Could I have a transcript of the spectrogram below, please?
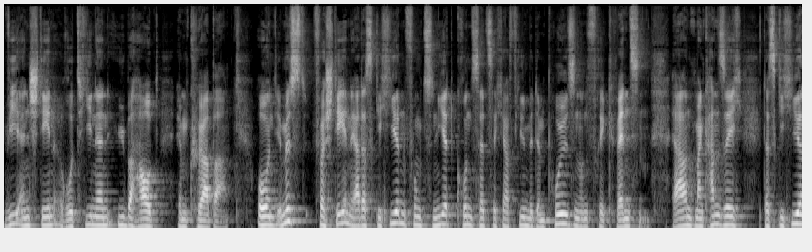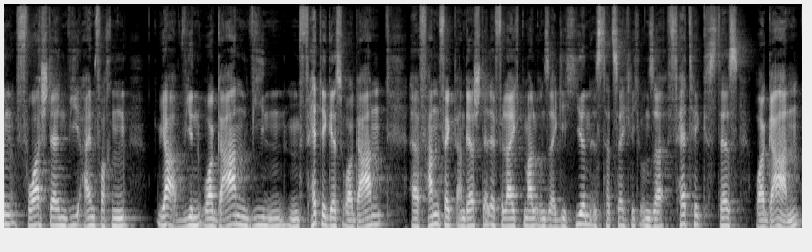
Wie entstehen Routinen überhaupt im Körper? Und ihr müsst verstehen, ja, das Gehirn funktioniert grundsätzlich ja viel mit Impulsen und Frequenzen. Ja, und man kann sich das Gehirn vorstellen wie einfach ein, ja, wie ein Organ, wie ein, ein fettiges Organ. Äh, Fun Fact an der Stelle vielleicht mal, unser Gehirn ist tatsächlich unser fettigstes Organ.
